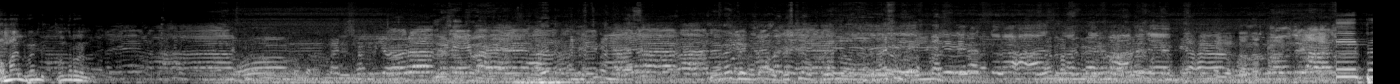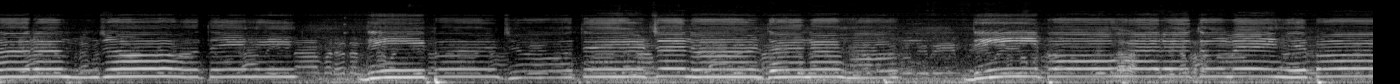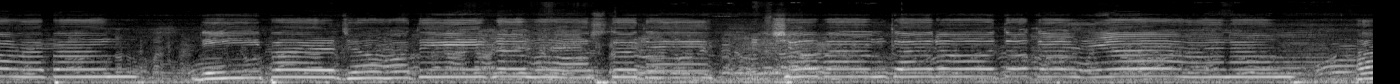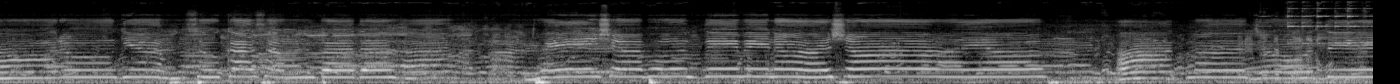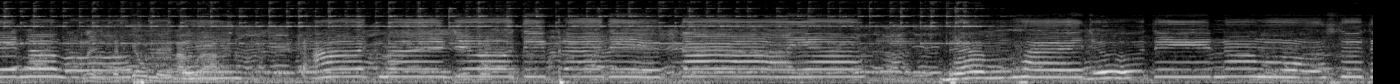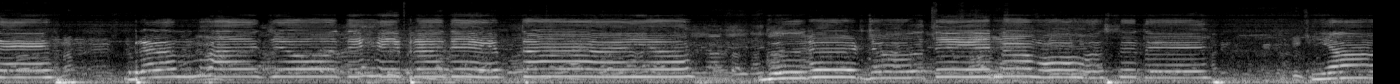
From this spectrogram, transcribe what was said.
అమ్మాయిలు రండి తొందర రండి परम ज्योतिः दीप ज्योतिर्जनार्दनः दीपो हरतु मे पापम् दीपज्योतिर्नमोऽस्तु गुरुर ज्योति नमोस्ते या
